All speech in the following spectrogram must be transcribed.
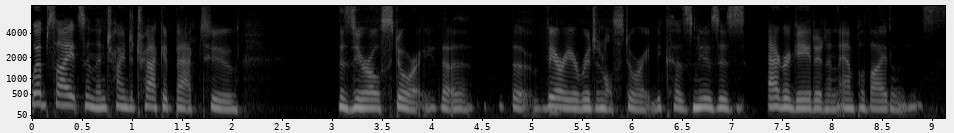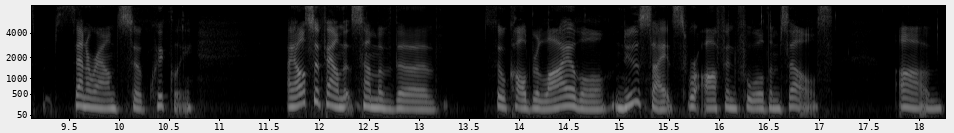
websites and then trying to track it back to the zero story, the the very original story, because news is aggregated and amplified and sent around so quickly. I also found that some of the so called reliable news sites were often fooled themselves. Um,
